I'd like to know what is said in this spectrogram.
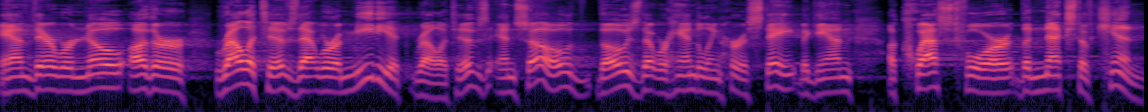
and there were no other relatives that were immediate relatives, and so those that were handling her estate began a quest for the next of kin.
